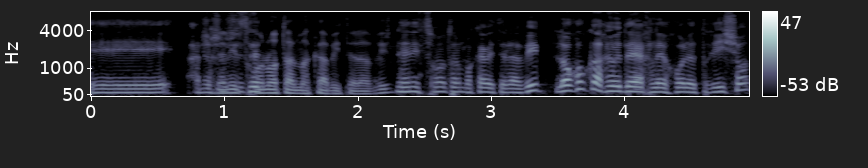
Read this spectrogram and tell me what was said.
אה, שני ניצחונות על מכבי תל אביב. שני ניצחונות על מכבי תל אביב, לא כל כך יודע איך לאכול את ראשון,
